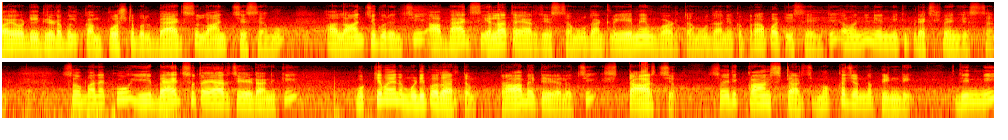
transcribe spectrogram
biodegradable compostable bags launch చేశాము. ఆ లాంచ్ గురించి ఆ బ్యాగ్స్ ఎలా తయారు చేస్తాము దాంట్లో ఏమేమి వాడతాము దాని యొక్క ప్రాపర్టీస్ ఏంటి అవన్నీ నేను మీకు ఇప్పుడు ఎక్స్ప్లెయిన్ చేస్తాను. సో మనకు ఈ బ్యాగ్స్ తయారు చేయడానికి ముఖ్యమైన ముడి పదార్థం రా మెటీరియల్ వచ్చి స్టార్చ్. సో ఇది కార్న్ స్టార్చ్ మొక్కజొన్న పిండి. దీన్ని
